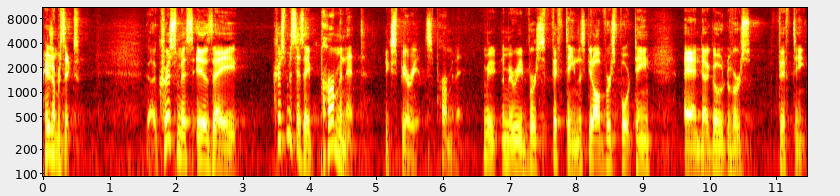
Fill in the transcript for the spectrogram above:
Here's number six. Uh, Christmas is a Christmas is a permanent experience, permanent. Let me, let me read verse 15. Let's get off verse 14 and uh, go to verse 15.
